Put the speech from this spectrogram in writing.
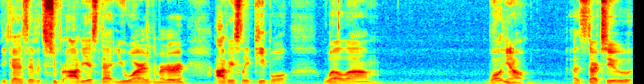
because if it's super obvious that you are the murderer, obviously people will um, well, you know, uh, start to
